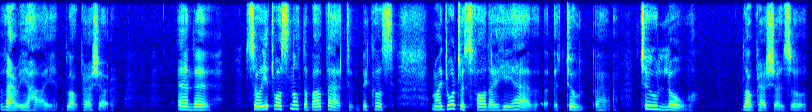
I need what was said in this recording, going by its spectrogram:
very high blood pressure, and uh, so it was not about that because my daughter's father he have too uh, too low blood pressure. So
